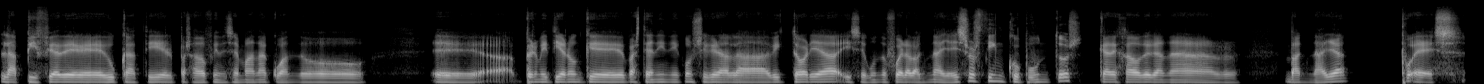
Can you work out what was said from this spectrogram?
la pifia de Ducati el pasado fin de semana cuando eh, permitieron que Bastianini consiguiera la victoria y segundo fuera Bagnaia. Esos cinco puntos que ha dejado de ganar Bagnaia pues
